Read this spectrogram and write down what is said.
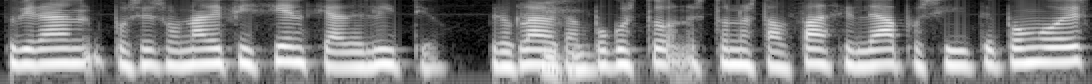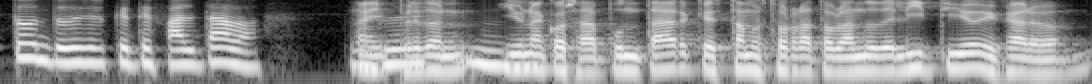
tuvieran, pues eso, una deficiencia de litio. Pero claro, tampoco esto, esto no es tan fácil, ¿eh? Pues si te pongo esto, entonces es que te faltaba. Ay, perdón, y una mm. cosa, apuntar que estamos todo el rato hablando de litio y claro,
